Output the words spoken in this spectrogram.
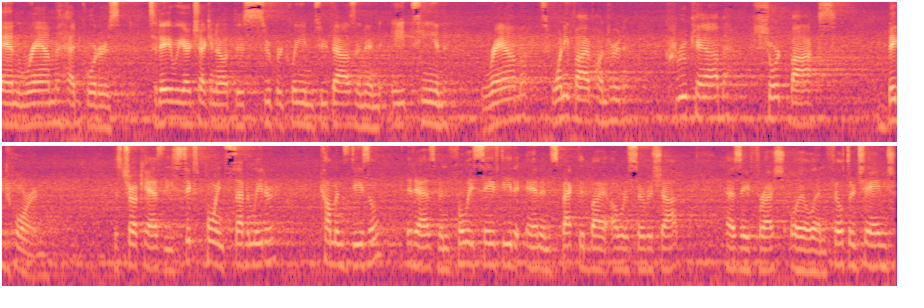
and Ram headquarters. Today we are checking out this super clean 2018 Ram 2500 crew cab, short box, bighorn. This truck has the 6.7 liter Cummins diesel. It has been fully safetied and inspected by our service shop has a fresh oil and filter change.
